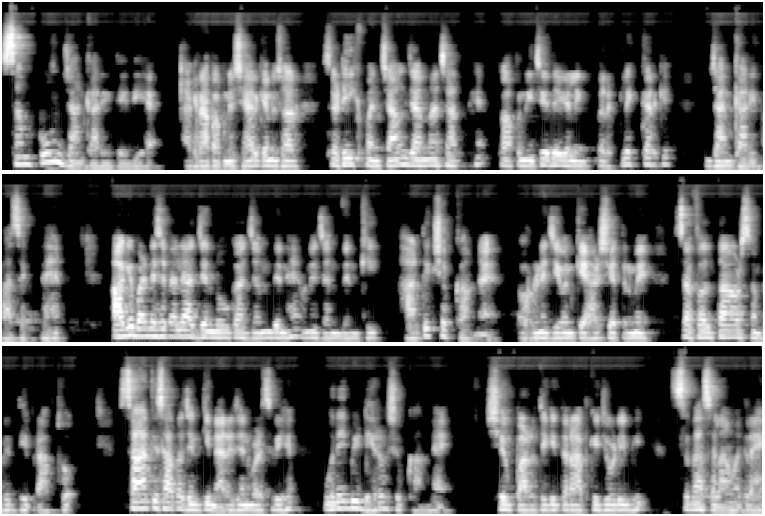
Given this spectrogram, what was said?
संपूर्ण जानकारी दे दी है। अगर आप अपने शहर के अनुसार सटीक पंचांग जानना चाहते हैं तो आप नीचे दिए गए लिंक पर क्लिक करके जानकारी पा सकते हैं। आगे बढ़ने से पहले आज जिन लोगों का जन्मदिन है, उन्हें जन्मदिन की हार्दिक शुभकामनाएँ और उन्हें जीवन के हर क्षेत्र में सफलता और समृद्धि प्राप्त हो। साथ ही साथ जिनकी मैरिज एनिवर्सरी है, उन्हें भी ढेरों शुभकामनाएँ। शिव पार्वती की तरह आपकी जोड़ी भी सदा सलामत रहे।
